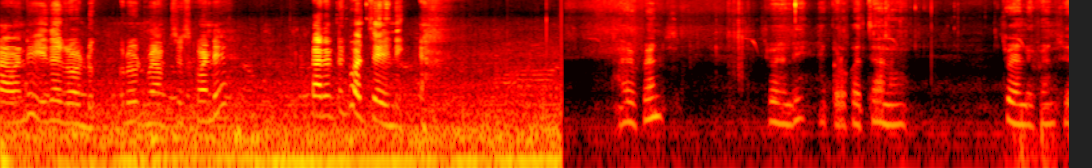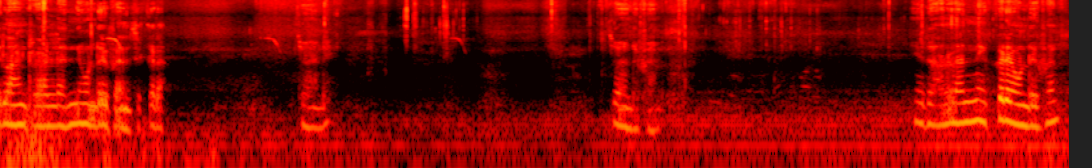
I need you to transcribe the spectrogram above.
కాబట్టి ఇదే రోడ్డు. రోడ్ మ్యాప్ చూసుకోండి. కరెక్ట్గా వచ్చేయండి. హాయ్ ఫ్రెండ్స్ చూడండి ఇక్కడికి వచ్చాను. చూడండి ఫ్రెండ్స్ ఇలాంటి రాళ్ళు అన్నీ ఉండేవి ఫ్రెండ్స్ ఇక్కడ. చూడండి. చూడండి ఫ్రెండ్స్ ఈ రాళ్ళన్నీ ఇక్కడే ఉండే ఫ్రెండ్స్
